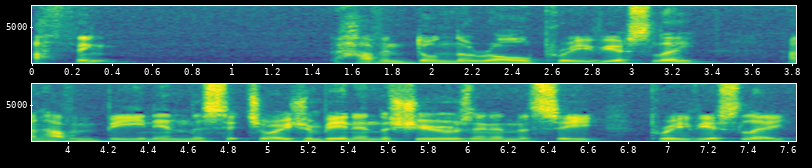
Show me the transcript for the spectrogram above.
I think having done the role previously and having been in the situation, being in the shoes and in the seat previously,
